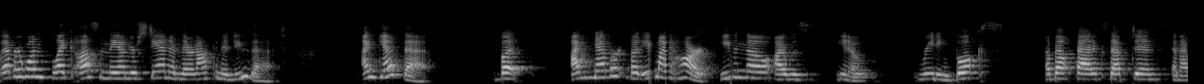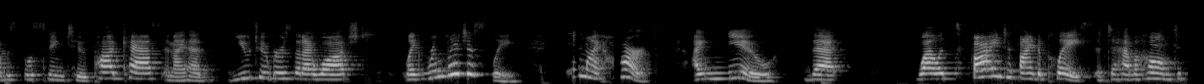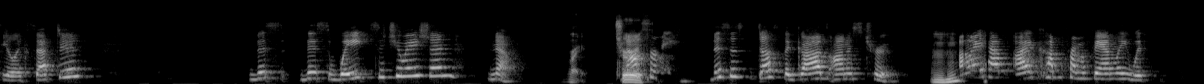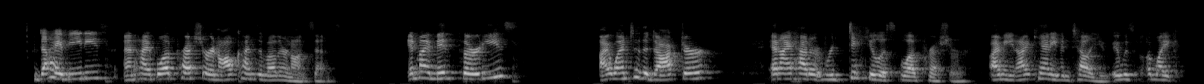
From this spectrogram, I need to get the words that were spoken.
everyone's like us and they understand and they're not going to do that i get that but I never, but in my heart, even though I was, you know, reading books about fat acceptance and I was listening to podcasts and I had YouTubers that I watched like religiously, in my heart, I knew that while it's fine to find a place and to have a home to feel accepted, this this weight situation, no, Right. Not for me. This is just the God's honest truth. Mhm. I have I come from a family with diabetes and high blood pressure and all kinds of other nonsense. In my mid 30s, I went to the doctor and I had a ridiculous blood pressure. I mean, I can't even tell you. It was like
